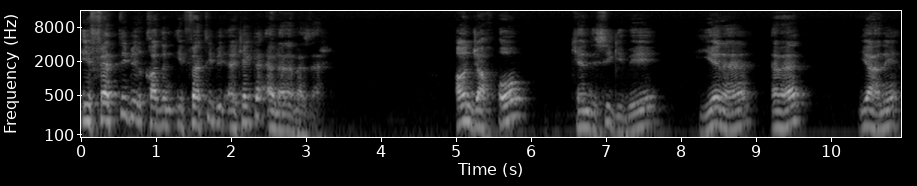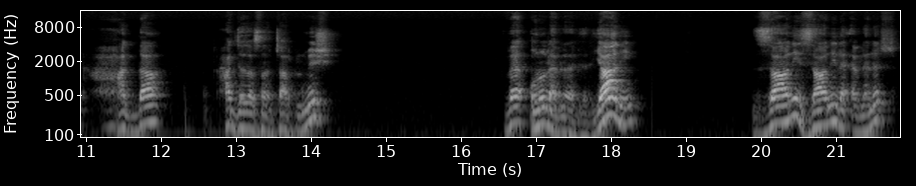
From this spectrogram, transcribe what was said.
iffetli bir kadın, iffetli bir erkekle evlenemezler. Ancak o kendisi gibi yine evet yani hadda had cezasına çarpılmış ve onunla evlenebilir. Yani zani zaniyle evlenir,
